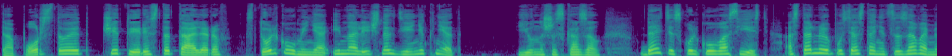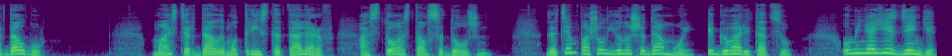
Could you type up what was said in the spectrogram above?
«Топор стоит четыреста талеров. Столько у меня и наличных денег нет». Юноша сказал, «Дайте, сколько у вас есть, остальное пусть останется за вами в долгу». Мастер дал ему триста талеров, а сто остался должен. Затем пошел юноша домой и говорит отцу, «У меня есть деньги.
